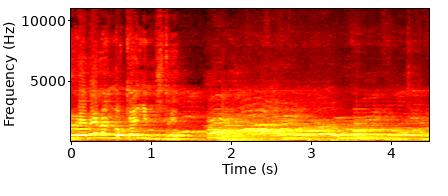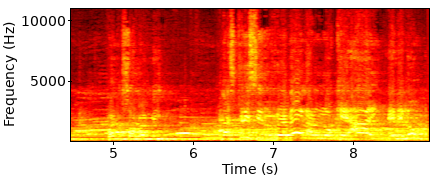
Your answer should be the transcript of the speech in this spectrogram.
revelan lo que hay en usted? Bueno, solo en mí. Las crisis revelan lo que hay en el hombre.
